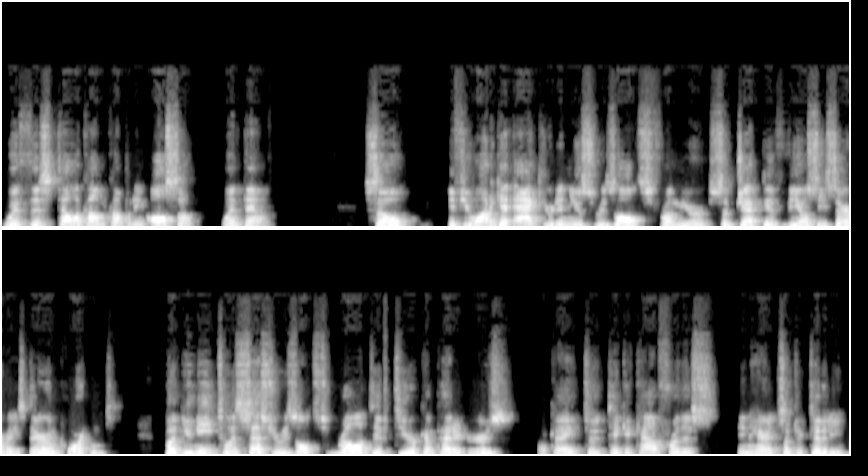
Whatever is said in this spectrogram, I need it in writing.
with this telecom company also went down. So if you want to get accurate and useful results from your subjective VOC surveys, they're important, but you need to assess your results relative to your competitors, okay, to take account for this inherent subjectivity.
